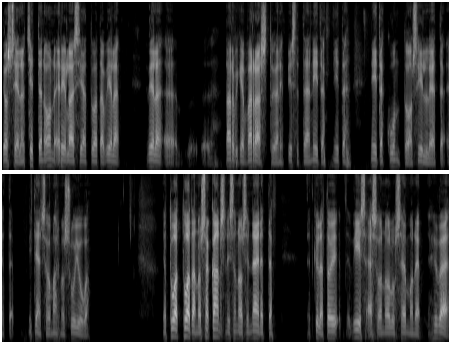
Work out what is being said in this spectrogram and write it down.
jos siellä nyt sitten on erilaisia tuota vielä, vielä tarvikevarastoja, niin pistetään niitä, niitä, niitä kuntoon sille, että, että miten se on mahdollisimman sujuva. Ja tuot, tuotannossa kanssa niin sanoisin näin, että, että kyllä toi 5S on ollut semmoinen hyvä,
